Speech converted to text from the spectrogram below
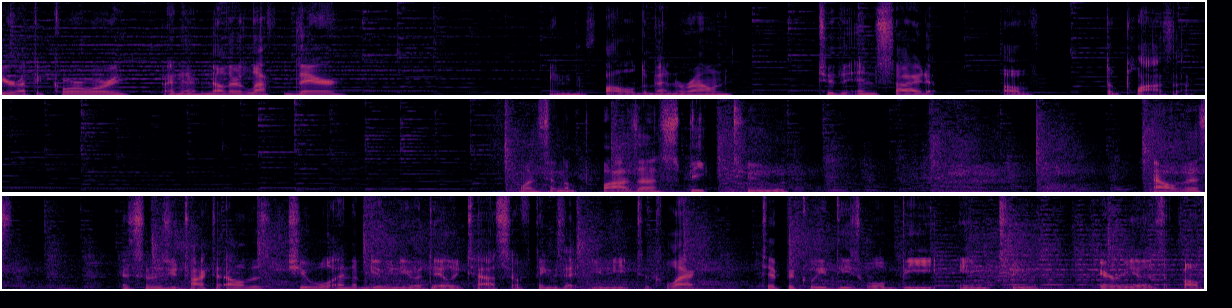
here at the Corrory, and another left there, and follow the bend around to the inside of the plaza. Once in the plaza, speak to Elvis. As soon as you talk to Elvis, she will end up giving you a daily task of things that you need to collect. Typically, these will be into areas of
